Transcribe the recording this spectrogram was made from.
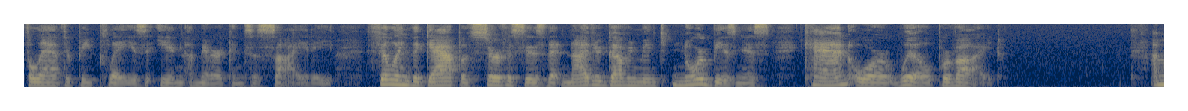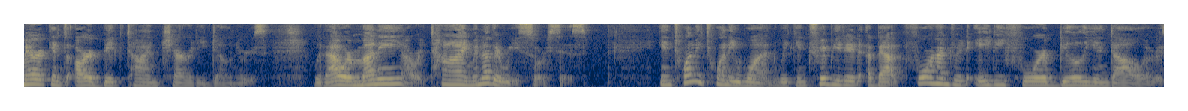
philanthropy plays in American society, filling the gap of services that neither government nor business can or will provide. Americans are big time charity donors, with our money, our time, and other resources. In 2021, we contributed about $484 billion. Now,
